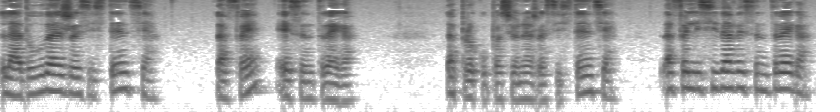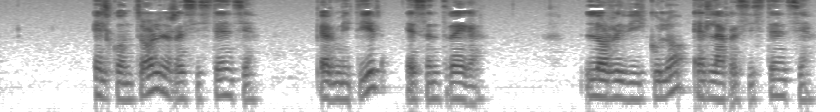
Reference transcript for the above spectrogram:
La duda es resistencia, la fe es entrega, la preocupación es resistencia, la felicidad es entrega, el control es resistencia, permitir es entrega, lo ridículo es la resistencia,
